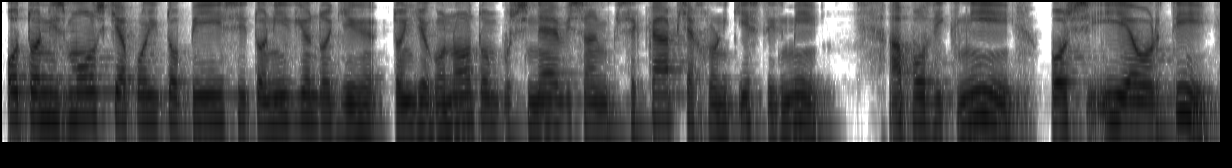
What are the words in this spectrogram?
ο τονισμός και η απολυτοποίηση των ίδιων των γεγονότων που συνέβησαν σε κάποια χρονική στιγμή αποδεικνύει πως η εορτή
